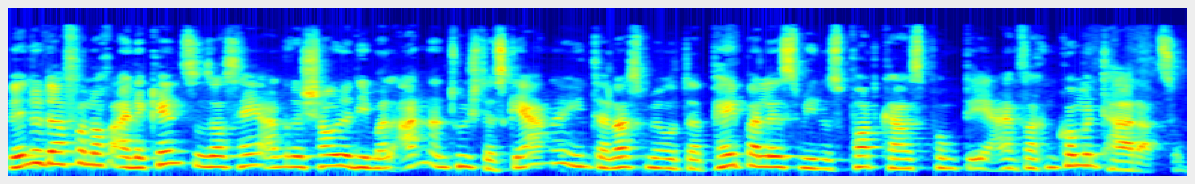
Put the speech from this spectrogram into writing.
wenn du davon noch eine kennst und sagst, hey André, schau dir die mal an, dann tue ich das gerne. Hinterlass mir unter paperless-podcast.de einfach einen Kommentar dazu.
